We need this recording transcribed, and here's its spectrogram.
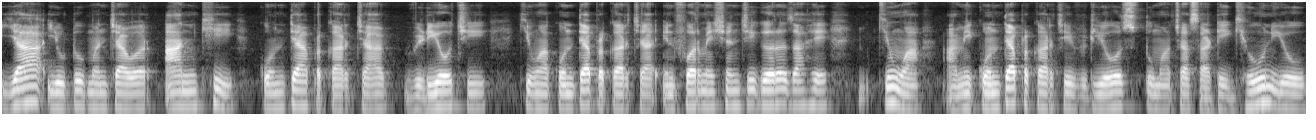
या यूट्यूब मंचावर आणखी कोणत्या प्रकारच्या व्हिडिओची किंवा कोणत्या प्रकारच्या इन्फॉर्मेशनची गरज आहे? किंवा आम्ही कोणत्या प्रकारचे व्हिडिओज तुमच्यासाठी घेऊन येऊ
